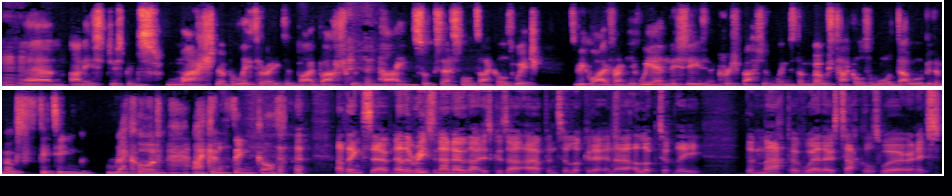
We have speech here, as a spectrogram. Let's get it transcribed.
Mhm. um, and it's just been smashed, obliterated by Bash with nine successful tackles. Which, to be quite frank, if we end this season and Chris Basham wins the most tackles award, that will be the most fitting record I can think of. I think so. Now, the reason I know that is because I, I happened to look at it and uh, I looked up the the map of where those tackles were, and it's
